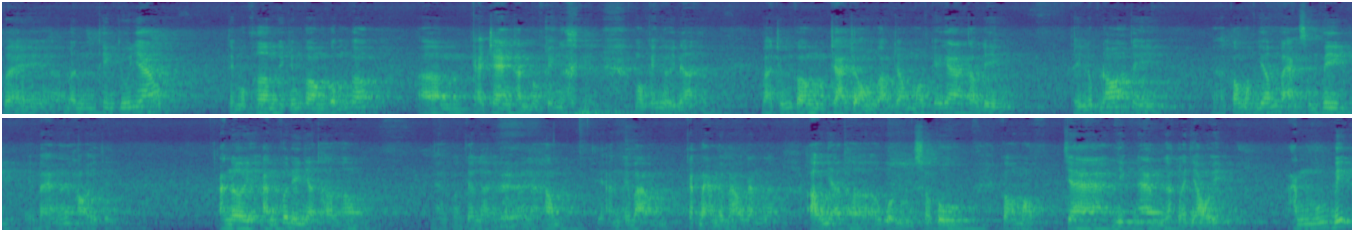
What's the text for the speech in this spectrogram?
về ờ, bên Thiên Chúa giáo. Thì một hôm thì chúng con cũng có um, cải trang thành một cái người một cái người đời và chúng con trà trộn vào trong một cái ga tàu điện. Thì lúc đó thì à, có một nhóm bạn sinh viên thì bạn ấy hỏi anh ơi anh có đi nhà thờ không? À, con trả lời con nói là không. Thì anh mới bảo các bạn mới bảo rằng là ở nhà thờ ở quận Soku có một cha Việt Nam rất là giỏi. Anh muốn biết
